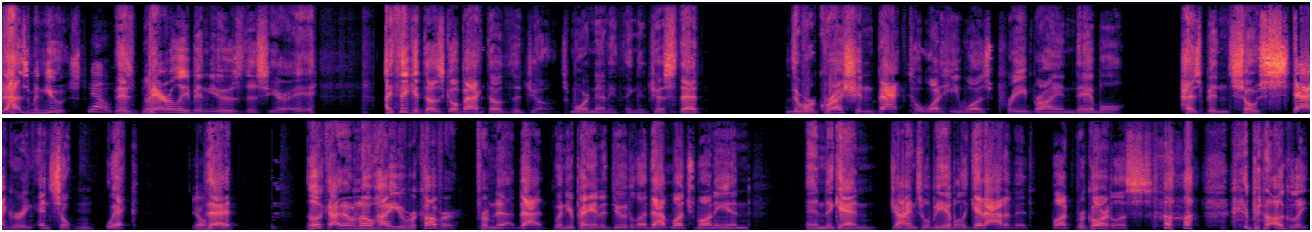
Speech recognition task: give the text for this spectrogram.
hasn't been used. No. It's No. barely been used this year. I- I think it does go back though to the Jones more than anything. It's just that the regression back to what he was pre Brian Daboll has been so staggering and so Mhm. quick Yeah. that look, I don't know how you recover from that. That when you're paying a dude like that much money and and again, Giants will be able to get out of it. But regardless, it's been ugly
